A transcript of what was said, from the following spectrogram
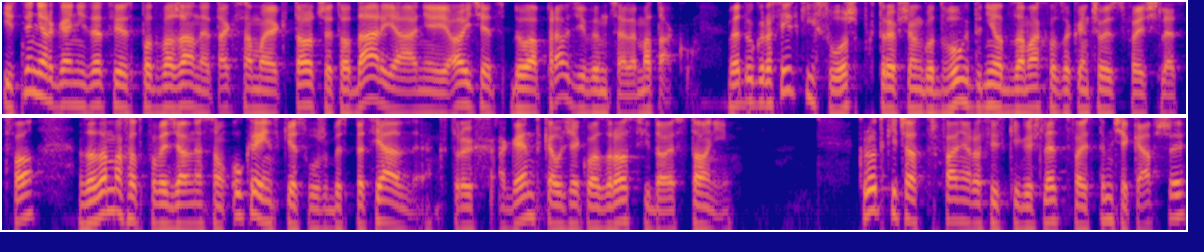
Istnienie organizacji jest podważane tak samo jak to, czy to Daria, a nie jej ojciec, była prawdziwym celem ataku. Według rosyjskich służb, które w ciągu dwóch dni od zamachu zakończyły swoje śledztwo, za zamach odpowiedzialne są ukraińskie służby specjalne, których agentka uciekła z Rosji do Estonii. Krótki czas trwania rosyjskiego śledztwa jest tym ciekawszy,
